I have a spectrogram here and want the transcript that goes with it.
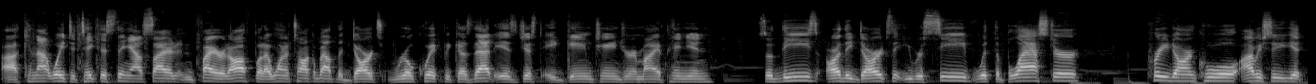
Uh, cannot wait to take this thing outside and fire it off, but I want to talk about the darts real quick because that is just a game changer in my opinion. So these are the darts that you receive with the blaster. Pretty darn cool. Obviously you get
